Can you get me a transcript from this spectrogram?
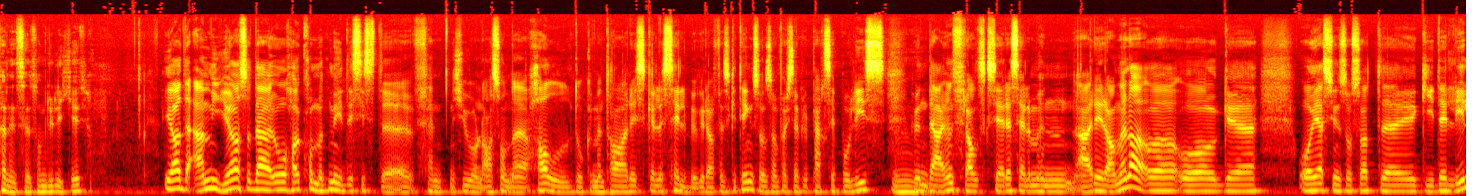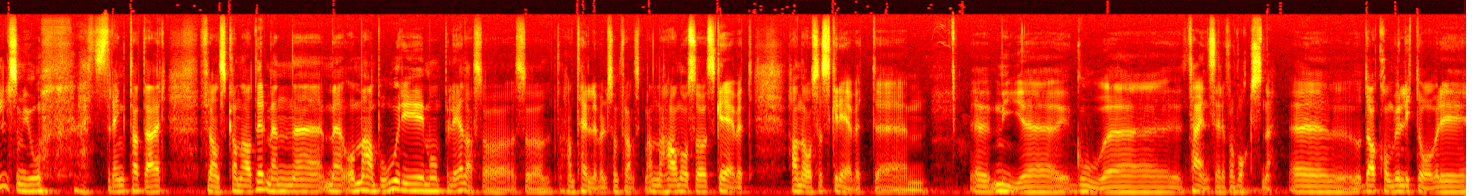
tegneserier som du liker? Ja, det er mye. altså Det er jo, har kommet mye de siste 15-20 årene av sånne halvdokumentariske eller selvbiografiske ting, sånn som f.eks. Persepolis. Mm. Hun, det er jo en fransk serie, selv om hun er iraner. da, Og, og, og jeg syns også at uh, Guy Delisle, som jo strengt tatt er fransk-canadier, men, uh, men, men, han bor i Montpellier, da, så, så han teller vel som franskmann. Men han har også skrevet, han har også skrevet uh, mye gode tegneserier for voksne. Da kom vi litt over i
